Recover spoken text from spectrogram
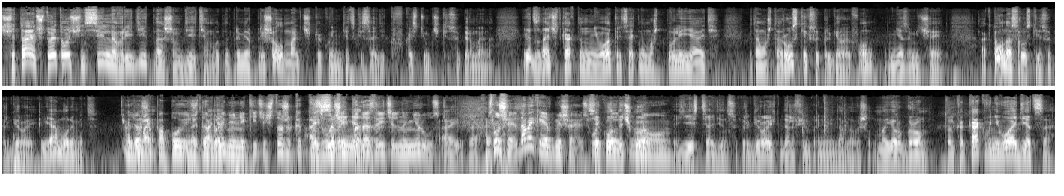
считают, что это очень сильно вредит нашим детям. Вот, например, пришел мальчик какой-нибудь детский садик в костюмчике Супермена. И это значит, как-то на него отрицательно может повлиять. Потому что русских супергероев он не замечает. А кто у нас русские супергерои? Илья Муромец. Алеша Май... Попович, ну, Добрыня Никитич тоже как-то а звучит подозрительно не русский. А, да. Слушай, давай-ка я вмешаюсь. Секундочку. Вот тут, ну... Есть один супергерой, даже фильм про него недавно вышел. Майор Гром. Только как в него одеться?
